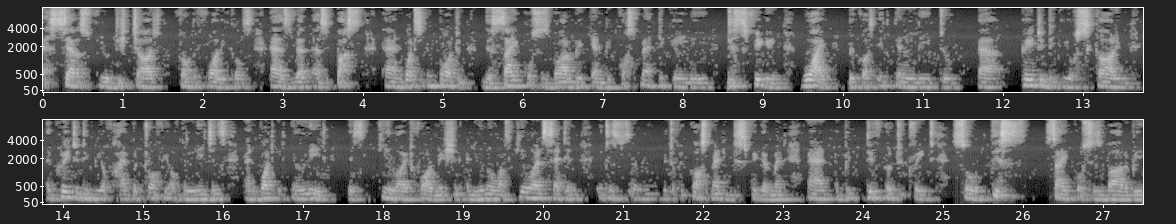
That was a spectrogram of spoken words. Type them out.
a serous fluid discharge from the follicles as well as pus. And what's important the sycosis barbae can be cosmetically disfiguring. Why? Because it can lead to a greater degree of scarring, a greater degree of hypertrophy of the lesions, and what it can lead is keloid formation. And you know once keloid set in, it is a bit of a cosmetic disfigurement and a bit difficult to treat. So this sycosis barbae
